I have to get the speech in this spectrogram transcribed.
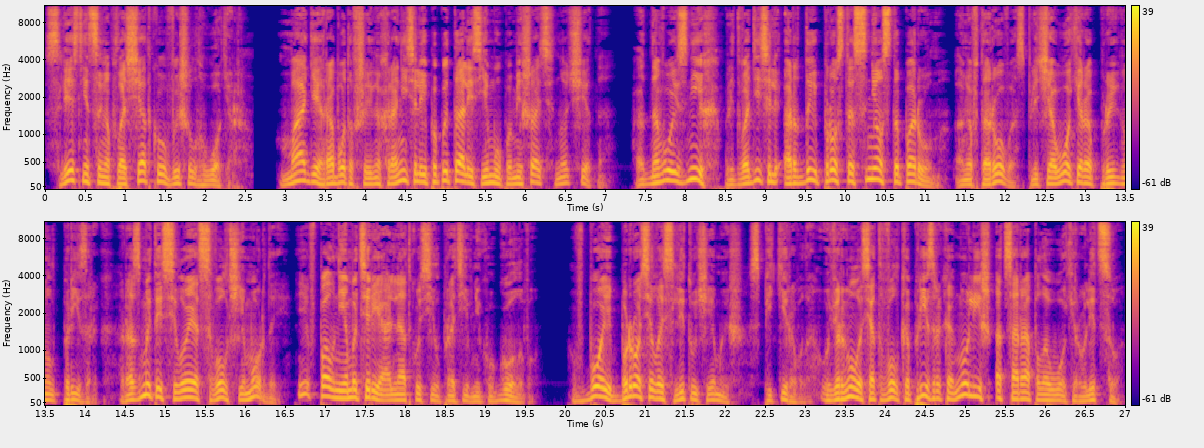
С лестницы на площадку вышел Уокер. Маги, работавшие на хранителей, попытались ему помешать, но тщетно. Одного из них предводитель Орды просто снес топором, а на второго с плеча Уокера прыгнул призрак, размытый силуэт с волчьей мордой и вполне материально откусил противнику голову. В бой бросилась летучая мышь, спикировала, увернулась от волка-призрака, но лишь оцарапала Уокеру лицо.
